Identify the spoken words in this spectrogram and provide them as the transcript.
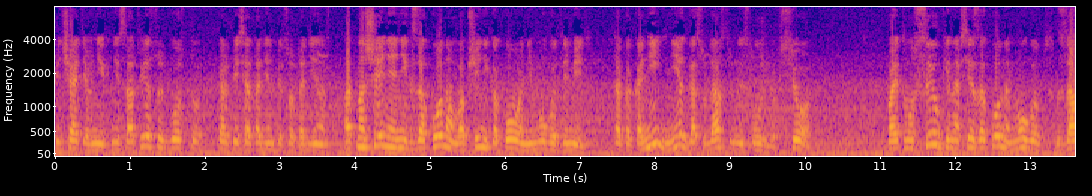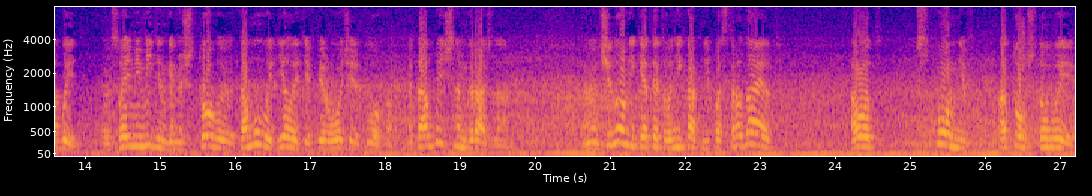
печати в них не соответствуют ГОСТу Р-51-511, отношения они к законам вообще никакого не могут иметь, так как они не государственные службы. Все. Поэтому ссылки на все законы могут забыть. Своими митингами, что вы, кому вы делаете в первую очередь плохо? Это обычным гражданам. Э, чиновники от этого никак не пострадают. А вот вспомнив о том, что вы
